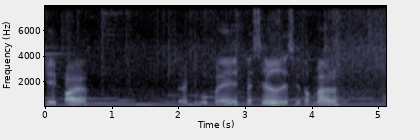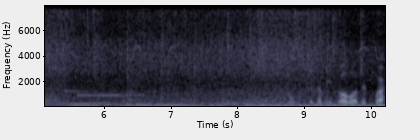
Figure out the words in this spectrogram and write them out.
bien faire. C'est un niveau bien facile, et c'est normal. Là, mais il doit avoir de quoi.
